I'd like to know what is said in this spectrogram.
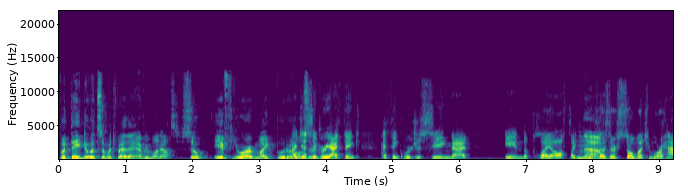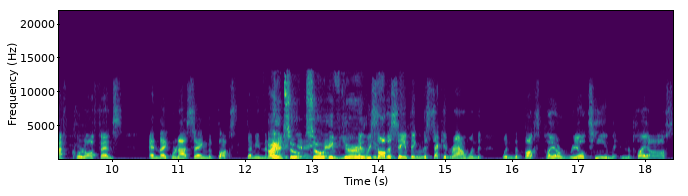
but they do it so much better than everyone else. So if you are Mike Budenholzer, I disagree. I think I think we're just seeing that in the playoff, like No. because there's so much more half court offense, and like we're not saying the Bucks. I mean, the All right, Magic so did so anything. if you're like we if- saw the same thing in the second round when the when the Bucks play a real team in the playoffs.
